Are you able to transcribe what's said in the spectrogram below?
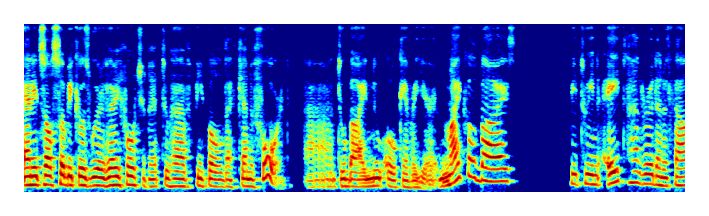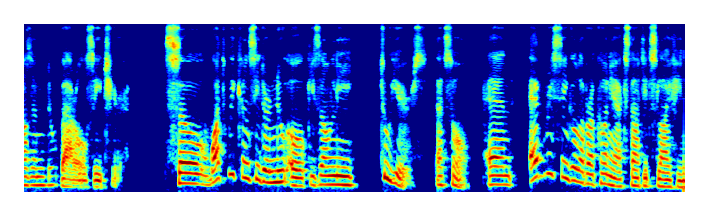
And it's also because we're very fortunate to have people that can afford uh, to buy new oak every year. Michael buys between 800 and 1,000 new barrels each year. So what we consider new oak is only two years. That's all. And every single of our cognac started its life in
